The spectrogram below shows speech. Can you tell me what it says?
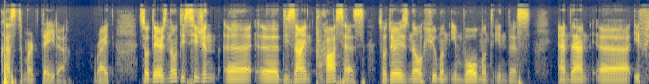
customer data right? So there is no decision uh, uh, design process. So there is no human involvement in this. And then uh, if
